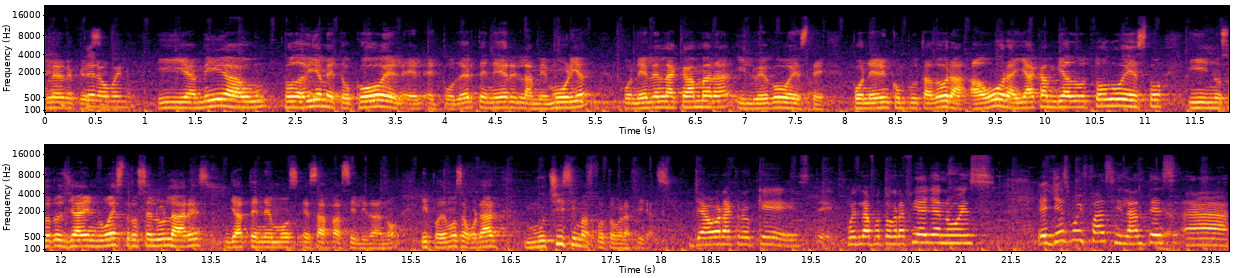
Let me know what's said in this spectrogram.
Claro que Pero sí. bueno. Y a mí aún todavía me tocó el, el- el poder tener la memoria, ponerla en la cámara y luego este, poner en computadora. Ahora ya ha cambiado todo esto y nosotros ya en nuestros celulares ya tenemos esa facilidad, ¿no? Y podemos guardar muchísimas fotografías. Y ahora creo que este, pues la fotografía ya no es, eh, ya es muy fácil. Antes ah,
